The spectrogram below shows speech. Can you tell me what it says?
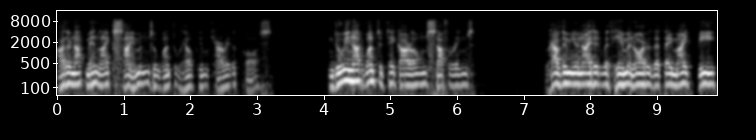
Are there not men like Simon who want to help him carry the cross? And do we not want to take our own sufferings, to have them united with him in order that they might be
